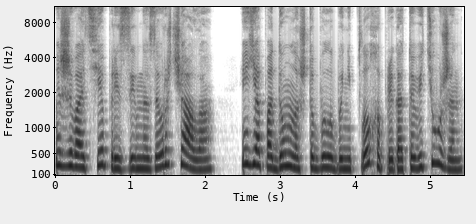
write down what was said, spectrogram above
В животе призывно заурчало – и я подумала, что было бы неплохо приготовить ужин.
